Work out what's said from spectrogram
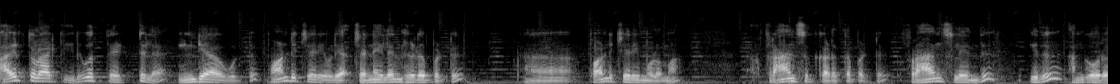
ஆயிரத்தி தொள்ளாயிரத்தி இருபத்தெட்டில் இந்தியாவை விட்டு பாண்டிச்சேரி வழியாக சென்னையிலேருந்து திருடப்பட்டு பாண்டிச்சேரி மூலமாக ஃப்ரான்ஸுக்கு கடத்தப்பட்டு ஃப்ரான்ஸ்லேருந்து இது அங்கே ஒரு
